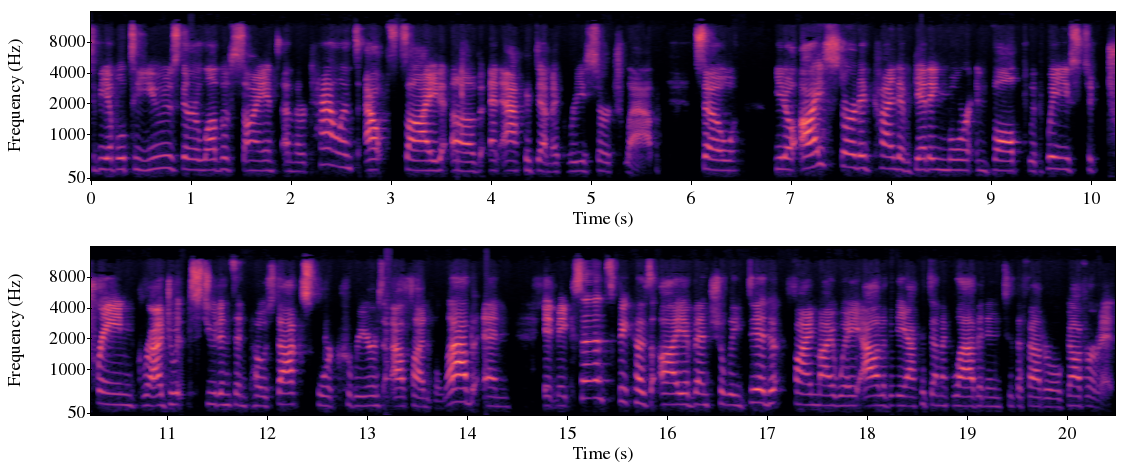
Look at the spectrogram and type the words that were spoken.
to be able to use their love of science and their talents outside of an academic research lab. So you know, I started kind of getting more involved with ways to train graduate students and postdocs for careers outside of the lab. And it makes sense because I eventually did find my way out of the academic lab and into the federal government.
